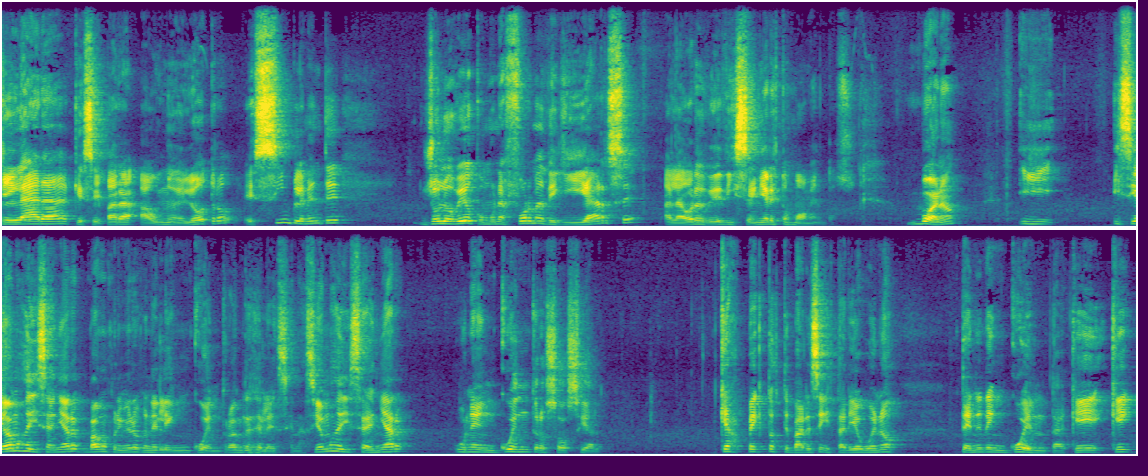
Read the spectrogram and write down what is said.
clara que separa a uno del otro, es simplemente yo lo veo como una forma de guiarse a la hora de diseñar estos momentos. Bueno, y, y si vamos a diseñar, vamos primero con el encuentro antes de la escena. Si vamos a diseñar un encuentro social, ¿qué aspectos te parece que estaría bueno tener en cuenta? ¿Qué, qué,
